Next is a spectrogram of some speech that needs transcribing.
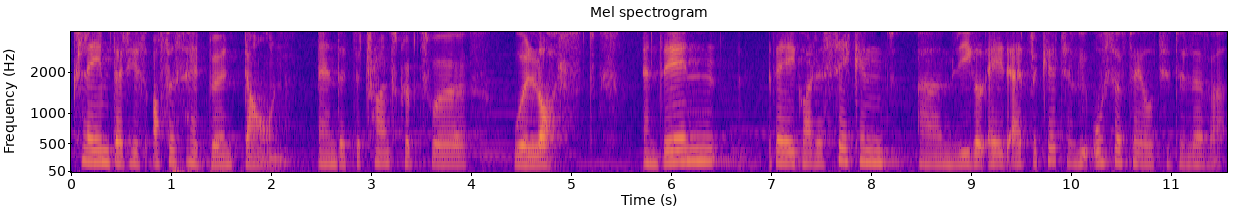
claimed that his office had burnt down and that the transcripts were were lost. And then they got a second um, legal aid advocate who also failed to deliver.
